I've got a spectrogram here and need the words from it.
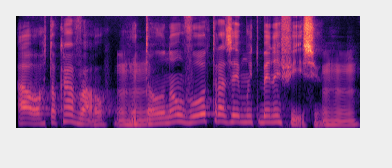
aortocaval. Uhum. Então, eu não vou trazer muito benefício. Uhum.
